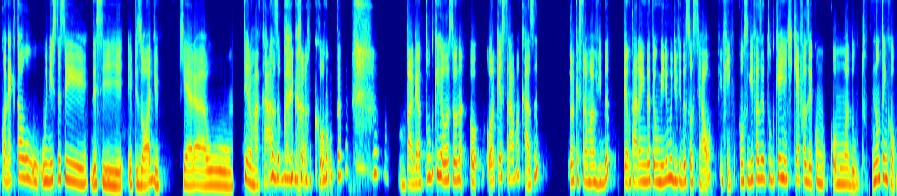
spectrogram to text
conecta o, o, início desse, desse episódio, que era o ter uma casa, pagar a conta, pagar tudo que relaciona, orquestrar uma casa, orquestrar uma vida, tentar ainda ter um mínimo de vida social, enfim, conseguir fazer tudo que a gente quer fazer como, como um adulto. Não tem como.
